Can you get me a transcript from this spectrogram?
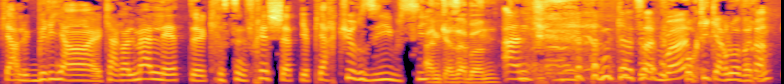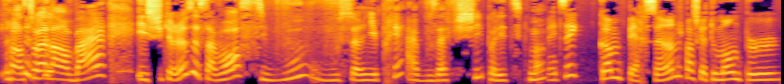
Pierre-Luc Briand, euh, Carole Mallette, euh, Christine Fréchette, il y a Pierre Curzi aussi. Anne Casabonne. Anne, Anne Casabonne. Pour qui Carlo a voté? Fran- François Lambert. Et je suis curieuse de savoir si vous, vous seriez prêt à vous afficher politiquement. Mais tu sais, comme personne, je pense que tout le monde peut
